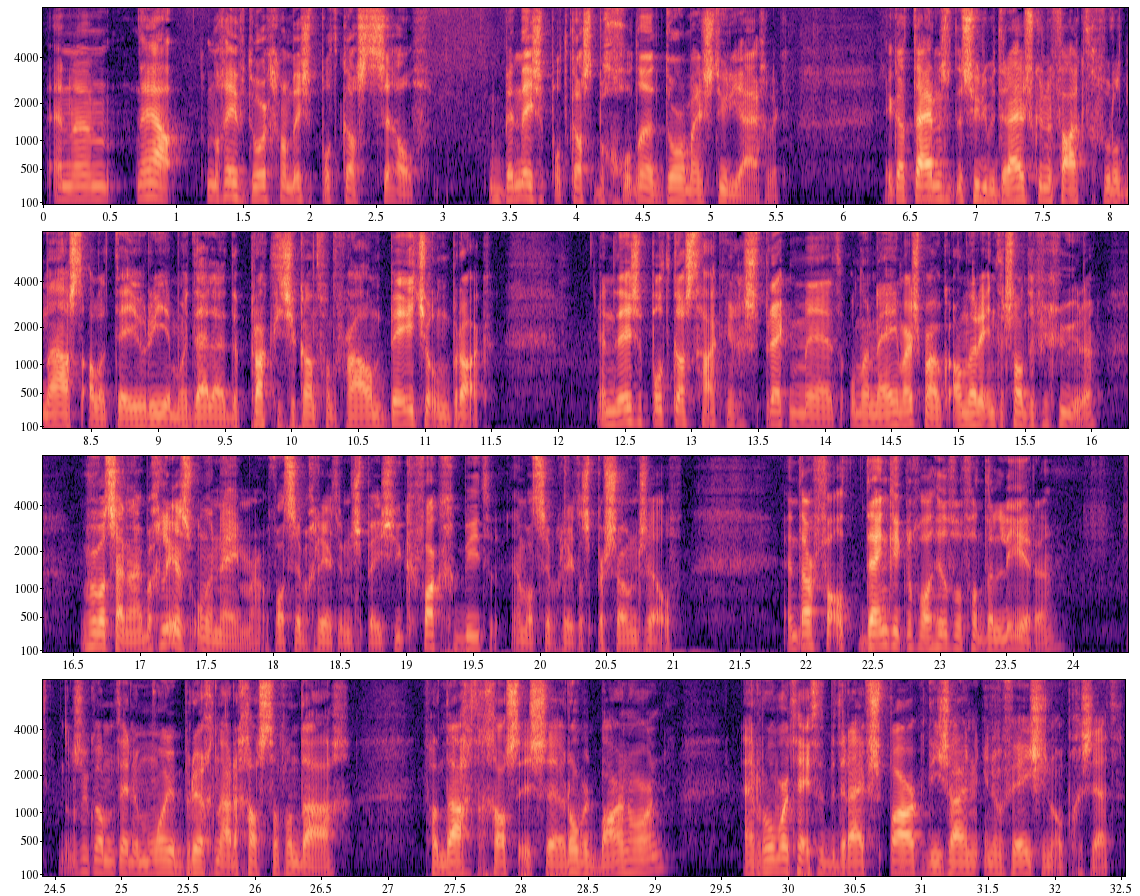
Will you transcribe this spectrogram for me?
En um, nou ja, om nog even door te gaan op deze podcast zelf. Ik ben deze podcast begonnen door mijn studie eigenlijk. Ik had tijdens de studie bedrijfskunde vaak het gevoel dat naast alle theorie en modellen de praktische kant van het verhaal een beetje ontbrak. En in deze podcast ga ik in gesprek met ondernemers, maar ook andere interessante figuren over wat zij nou hebben geleerd als ondernemer. Of wat ze hebben geleerd in een specifiek vakgebied. En wat ze hebben geleerd als persoon zelf. En daar valt denk ik nog wel heel veel van te leren. Dat is ook wel meteen een mooie brug naar de gast van vandaag. Vandaag de gast is uh, Robert Barnhorn. En Robert heeft het bedrijf Spark Design Innovation opgezet.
